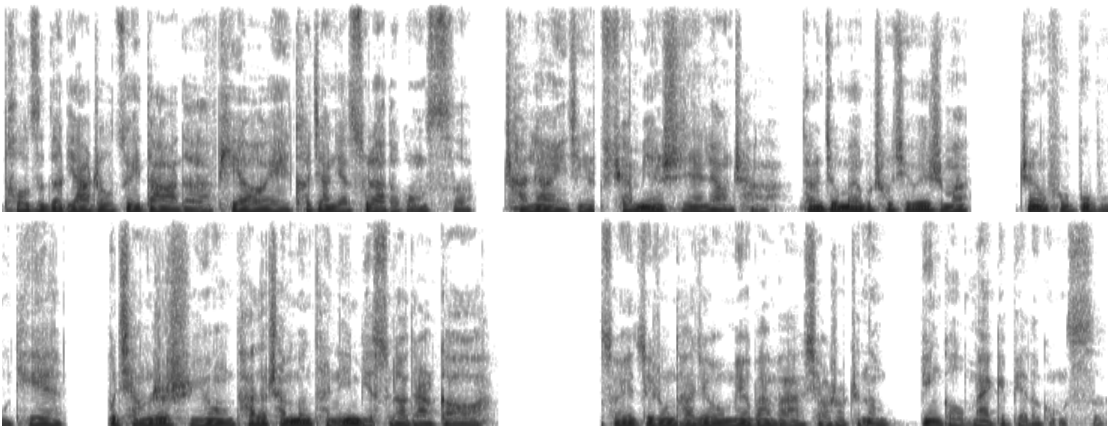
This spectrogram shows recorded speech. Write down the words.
投资的亚洲最大的 PLA 可降解塑料的公司，产量已经全面实现量产了，但是就卖不出去。为什么？政府不补贴，不强制使用，它的成本肯定比塑料袋高啊。所以最终它就没有办法销售，只能并购卖给别的公司。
